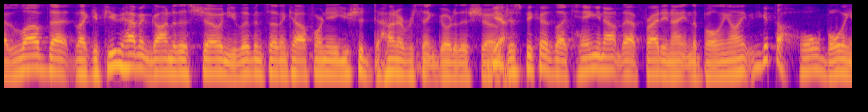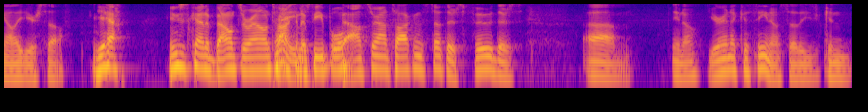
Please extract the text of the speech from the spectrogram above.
I love that. Like if you haven't gone to this show and you live in Southern California, you should 100 percent go to this show. Yeah. Just because like hanging out that Friday night in the bowling alley, you get the whole bowling alley to yourself. Yeah. And you just kind of bounce around Yeah, talking to just people. bounce around, talking to stuff. There's food. There's, um, you know, you're in a casino, so that you can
